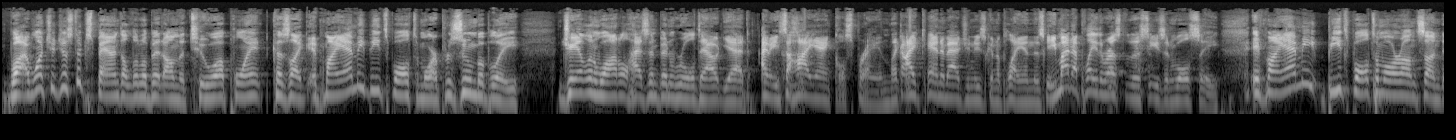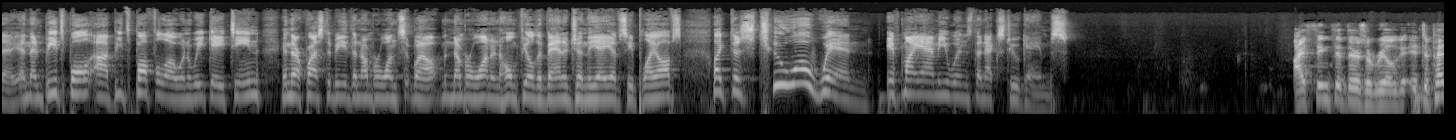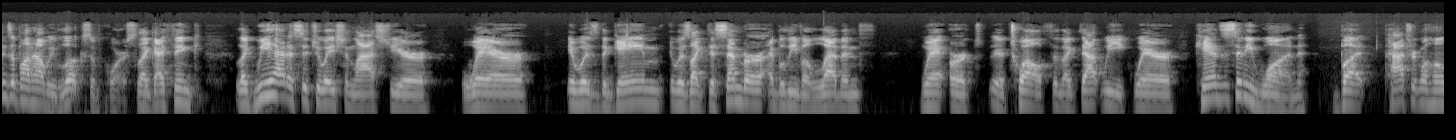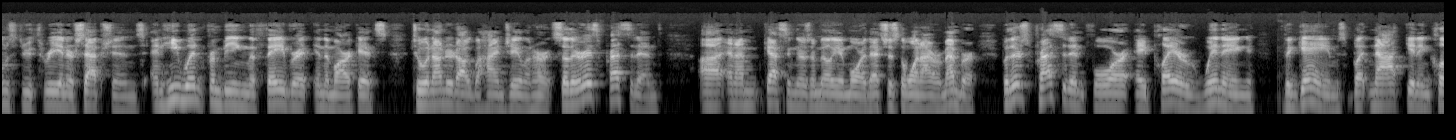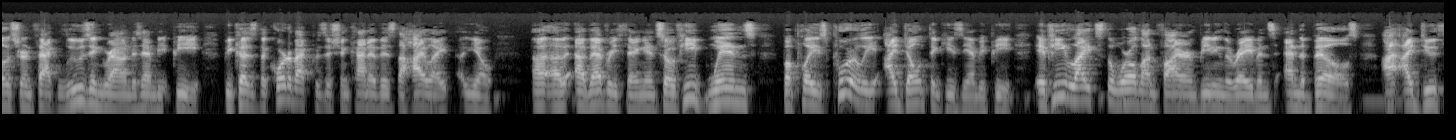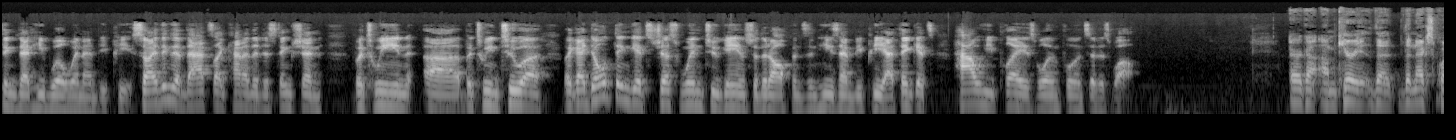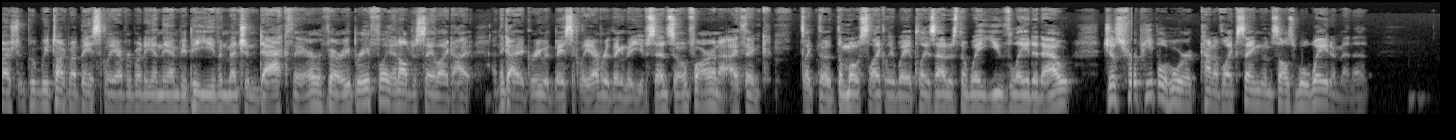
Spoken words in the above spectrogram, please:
Well, I want you to just expand a little bit on the Tua point because, like, if Miami beats Baltimore, presumably Jaylen Waddle hasn't been ruled out yet. I mean, it's a high ankle sprain. Like, I can't imagine he's going to play in this game. He might not play the rest of the season. We'll see. If Miami beats Baltimore on Sunday and then beats Ball, uh, beats Buffalo in Week 18 in their quest to be the number one, well, number one in home field advantage in the AFC playoffs, like, does Tua win if Miami wins the next two games? I think that there's a real. It depends upon how he looks, of course. Like I think, like we had a situation last year where it was the game. It was like December, I believe, 11th, where or 12th, like that week, where Kansas City won, but Patrick Mahomes threw three interceptions, and he went from being the favorite in the markets to an underdog behind Jalen Hurts. So there is precedent. Uh, and I'm guessing there's a million more. That's just the one I remember. But there's precedent for a player winning the games, but not getting closer. In fact, losing ground as MVP because the quarterback position kind of is the highlight, you know, uh, of everything. And so if he wins but plays poorly, I don't think he's the MVP. If he lights the world on fire and beating the Ravens and the Bills, I, I do think that he will win MVP. So I think that that's like kind of the distinction between uh, between Tua. Like I don't think it's just win two games for the Dolphins and he's MVP. I think it's how he plays will influence it as well. Erica, I'm curious. The the next question we talked about basically everybody in the MVP. You even mentioned Dak there very briefly, and I'll just say like I I think I agree with basically everything that you've said so far, and I think it's like the the most likely way it plays out is the way you've laid it out. Just for people who are kind of like saying to themselves, "Well, wait a minute,"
